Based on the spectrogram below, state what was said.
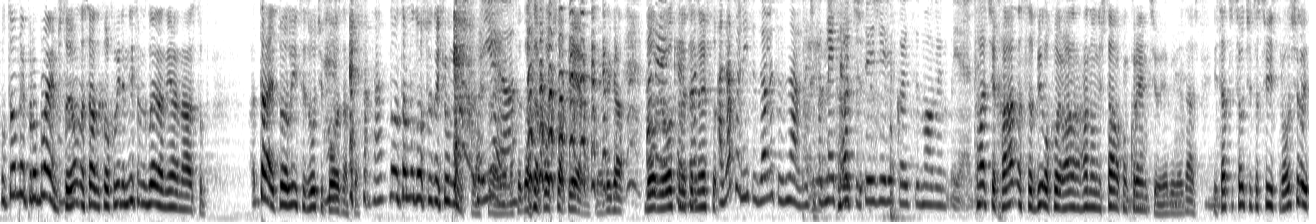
Pa u tome je problem, što je ona sad, koliko vidim, nisam gledao nijedan nastup. A da je, tvoje lice zvuči poznato. No, tamo došlo da ih je uništila sve, Je, a? jebote, da je ona počela pjevati, jebi ga, dobi Neka, ostane se nešto. A zato nisu zvali, su znali, znači podmetali Šta su će- svi živi koji su mogli, je. Šta će Hana sa bilo kojom, Hana, uništava konkurenciju, jebi ga, znaš. I sad su se očito svi istrošili.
